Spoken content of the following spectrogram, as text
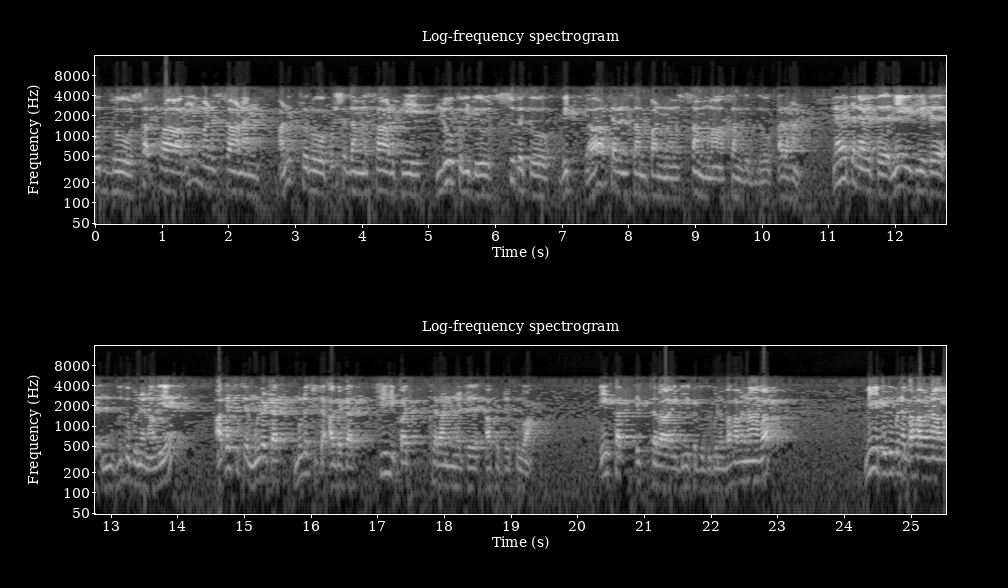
බුද්ධෝ සත්තා දීමනස්සානං අනුත්තරෝ පුරුෂ ධම්ම සාරති ලෝකවිදු සුගතෝ විද්‍යාචරණ සම්පන්නෝ සම්මා සම්බුද්ධෝ අරහං. නැවත නැවත මේ විදිහට බුදු ගුණ නවය අගසිට මුලටත් මුල සිට අගටත් සිහිපත් කරන්නට අපට පුළුවන්. ඒකත් එක්තරා විදිහක බුදු ගුණ භාවනාවක්. මේ බුදු ගුණ භාවනාව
